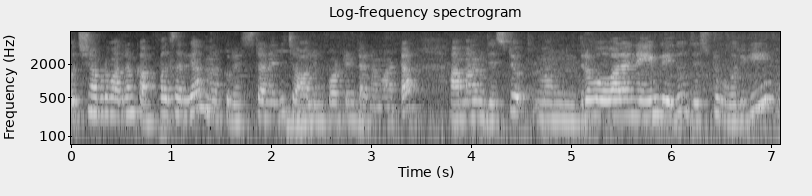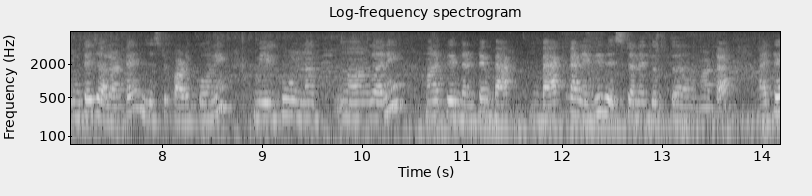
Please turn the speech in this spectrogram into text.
వచ్చినప్పుడు మాత్రం కంపల్సరిగా మనకు రెస్ట్ అనేది చాలా ఇంపార్టెంట్ అనమాట మనం జస్ట్ మనం నిద్రపోవాలని ఏం లేదు జస్ట్ ఒరిగి ఉంటే చాలా. అంటే జస్ట్ పడుకొని మేలుకు ఉన్న కానీ మనకి ఏంటంటే బ్యాక్ బ్యాక్ అనేది రెస్ట్ అనేది దొరుకుతుంది అనమాట అయితే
